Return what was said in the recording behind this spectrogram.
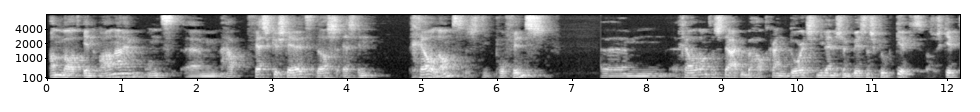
Anwalt in Arnhem und ähm, habe festgestellt, dass es in Gelderland, ist die Provinz, ähm, Gelderland, dass es da überhaupt keinen deutsch-niederländischen Business Club gibt. Also es gibt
